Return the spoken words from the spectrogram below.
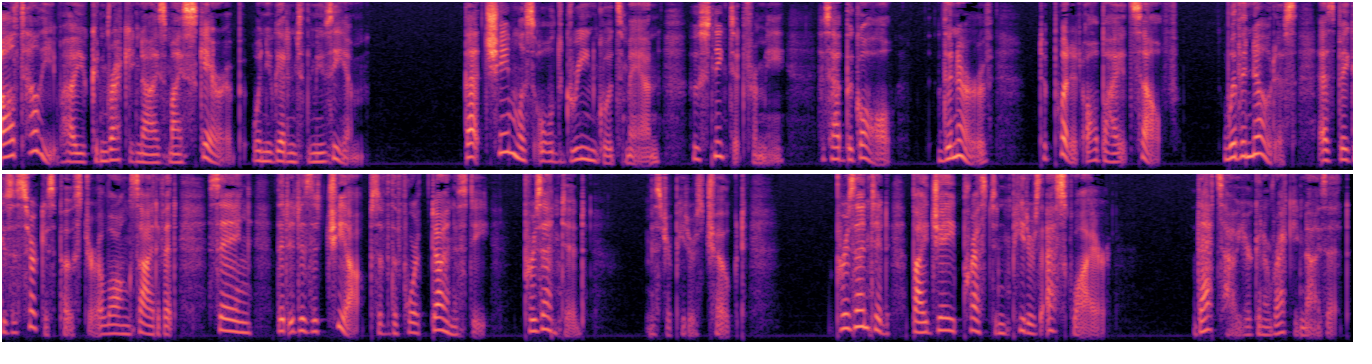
I'll tell you how you can recognize my scarab when you get into the museum. That shameless old green goods man who sneaked it from me has had the gall, the nerve, to put it all by itself, with a notice as big as a circus poster alongside of it, saying that it is a Cheops of the Fourth Dynasty, presented, Mr. Peters choked, presented by J. Preston Peters, Esquire. That's how you're going to recognize it.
